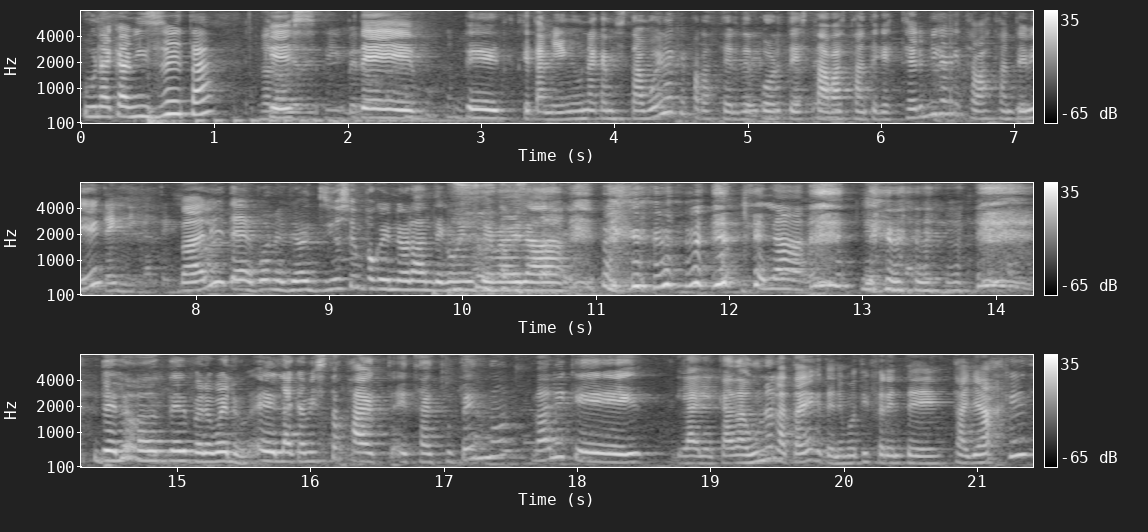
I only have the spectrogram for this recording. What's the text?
una camiseta que es de que también es una camiseta buena, que para hacer deporte está bastante, que es térmica, que está bastante bien. Técnica, ¿Vale? bueno, yo, soy un poco ignorante con el tema de la... de la de, pero bueno, eh, la camiseta está, estupenda, ¿vale? Que la, cada uno la talla, que tenemos diferentes tallajes.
